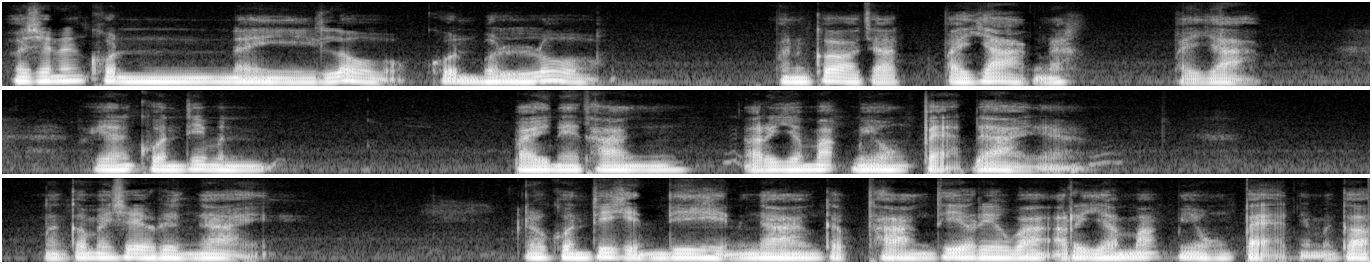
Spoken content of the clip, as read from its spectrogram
เพราะฉะนั้นคนในโลกคนบนโลก มันก็จะไปยากนะ ไปยาก เพราะฉะนั้นคนที่มัน ไปในทางอริยมรรคมีองค์แปดได้เนี่ยมันก็ไม่ใช่เรื่องง่าย แล้วคนที่เห็นดีเห็นงามกับทางที่เรียกว่าอริยมรรคมีองค์แปดเนี่ยมันก็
